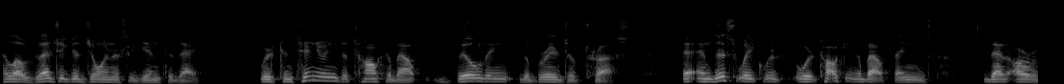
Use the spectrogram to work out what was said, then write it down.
Hello, glad you could join us again today. We're continuing to talk about building the bridge of trust. And this week we're, we're talking about things that are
